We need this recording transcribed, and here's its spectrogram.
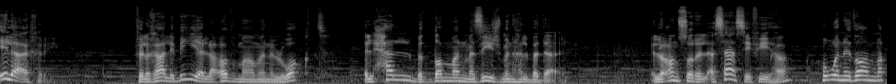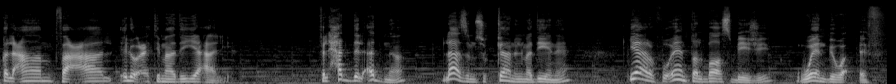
إلى آخره. في الغالبية العظمى من الوقت الحل بتضمن مزيج من هالبدائل. العنصر الأساسي فيها هو نظام نقل عام فعال له اعتمادية عالية. في الحد الأدنى لازم سكان المدينة يعرفوا اين الباص بيجي وين بيوقف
